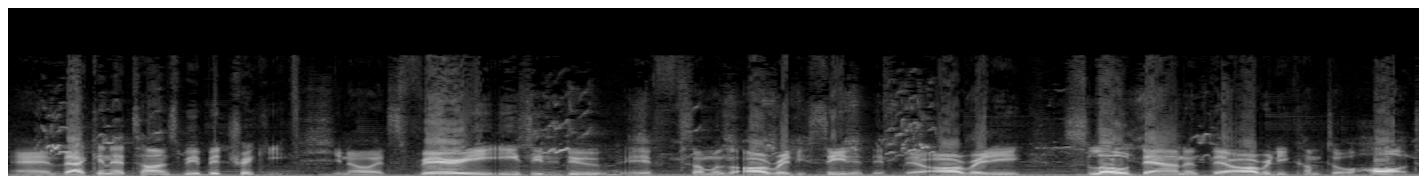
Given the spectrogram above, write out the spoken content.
And that can at times be a bit tricky. You know, it's very easy to do if someone's already seated, if they're already slowed down, if they're already come to a halt.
